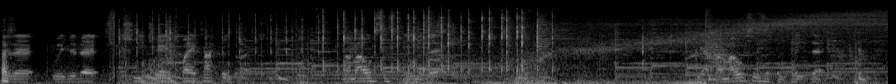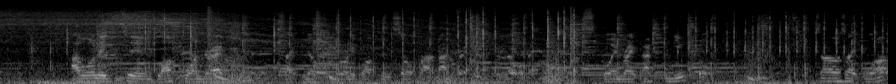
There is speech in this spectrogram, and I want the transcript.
We did it. We did it. Actually changed my attacking direction. My mouse is being a bit. Yeah, my mouse is a complete dick. I wanted to block one direction, and it's like, no, you're only blocking so far direction for a little bit. It's going right back to neutral. So I was like, what?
